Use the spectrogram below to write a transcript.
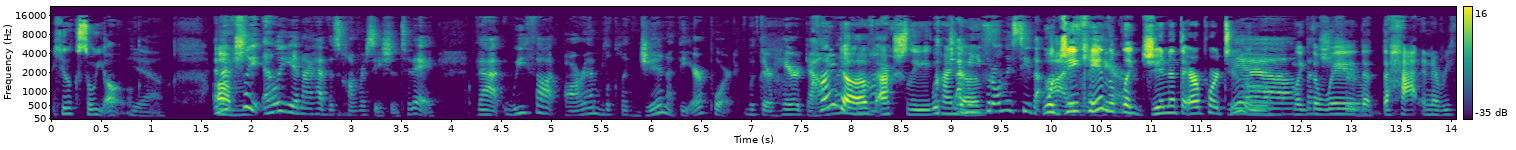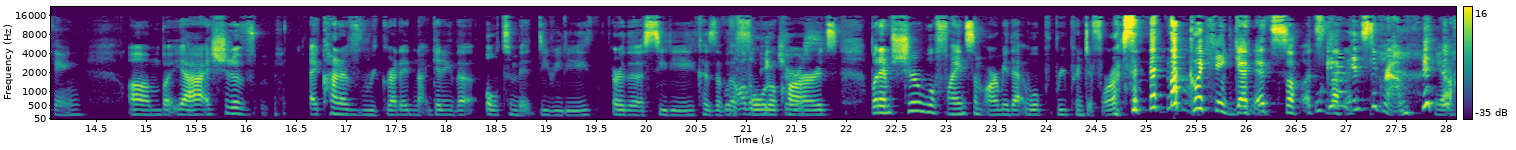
he looks so young. Yeah. And Um, actually, Ellie and I had this conversation today that we thought RM looked like Jin at the airport with their hair down. Kind like of, that. actually, Which, kind of. I mean, you could only see the well, JK looked like Jin at the airport too. Yeah, like the way true. that the hat and everything. Um, but yeah, I should have. I kind of regretted not getting the ultimate DVD or the CD because of With the all the photo cards. But I'm sure we'll find some army that will reprint it for us, and then like, we can get it. So it's We'll get on Instagram. yeah,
